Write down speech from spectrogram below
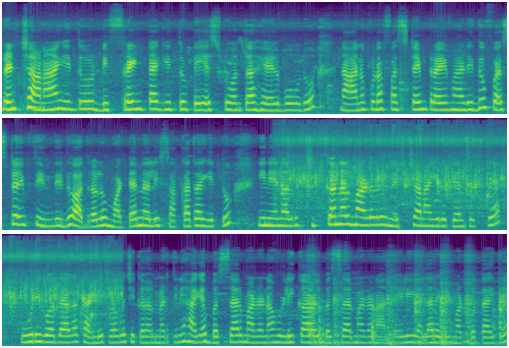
ಫ್ರೆಂಡ್ಸ್ ಚೆನ್ನಾಗಿತ್ತು ಡಿಫ್ರೆಂಟಾಗಿತ್ತು ಟೇಸ್ಟು ಅಂತ ಹೇಳ್ಬೋದು. ನಾನು ಕೂಡ ಫಸ್ಟ್ ಟೈಮ್ ಟ್ರೈ ಮಾಡಿದ್ದು ಫಸ್ಟ್ ಟೈಮ್ ತಿಂದಿದ್ದು. ಅದರಲ್ಲೂ ಮಟನಲ್ಲಿ ಸಖತ್ತಾಗಿತ್ತು. ಇನ್ನೇನಾದರೂ ಚಿಕನಲ್ಲಿ ಮಾಡಿದ್ರೆ ಇನ್ನೆಷ್ಟು ಚೆನ್ನಾಗಿರುತ್ತೆ ಅನಿಸುತ್ತೆ? ಊರಿಗೆ ಹೋದಾಗ ಖಂಡಿತವಾಗ್ಲೂ ಚಿಕನಲ್ಲಿ ಮಾಡ್ತೀನಿ. ಹಾಗೆ ಬಸ್ಸಾರು ಮಾಡೋಣ ಹುಳ್ಳಿಕಾಳು ಬಸ್ಸಾರು ಮಾಡೋಣ ಅಂತೇಳಿ ಎಲ್ಲ ರೆಡಿ ಮಾಡ್ಕೊತಾ ಇದ್ದೆ.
